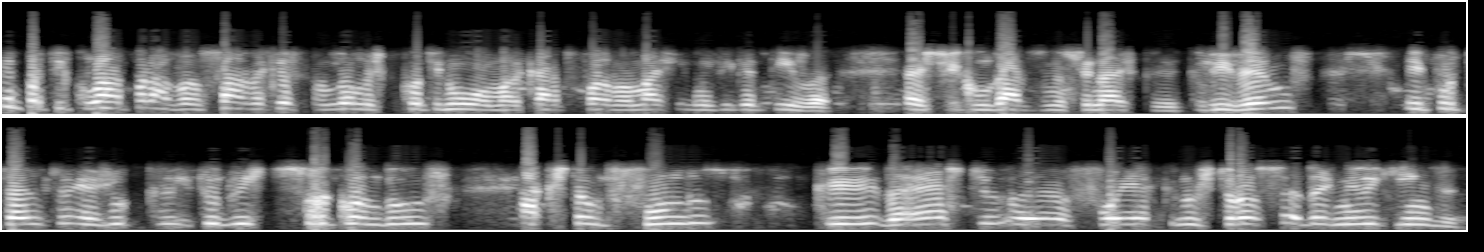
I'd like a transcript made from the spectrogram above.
em particular para avançar naqueles problemas que continuam a marcar de forma mais significativa as dificuldades nacionais que, que vivemos e, portanto, eu julgo que tudo isto se reconduz à questão de fundo que, de resto, eh, foi a que nos trouxe a 2015.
